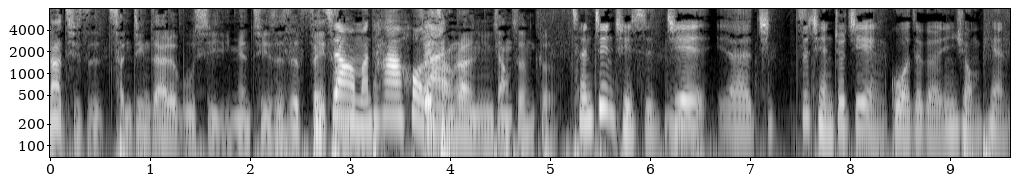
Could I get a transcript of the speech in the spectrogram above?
那其实沉浸在那部戏里面，其实是非常你知道吗？他后来非常让人印象深刻。陈静其实接呃之前就接演过这个英雄片，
